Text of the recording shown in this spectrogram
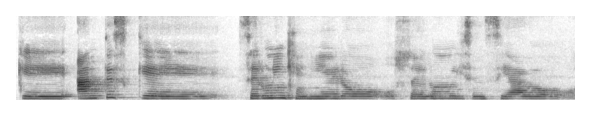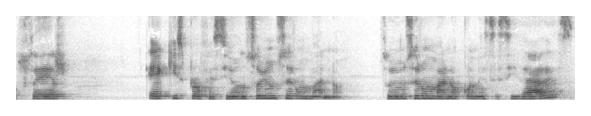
que antes que ser un ingeniero o ser un licenciado o ser X profesión, soy un ser humano, soy un ser humano con necesidades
